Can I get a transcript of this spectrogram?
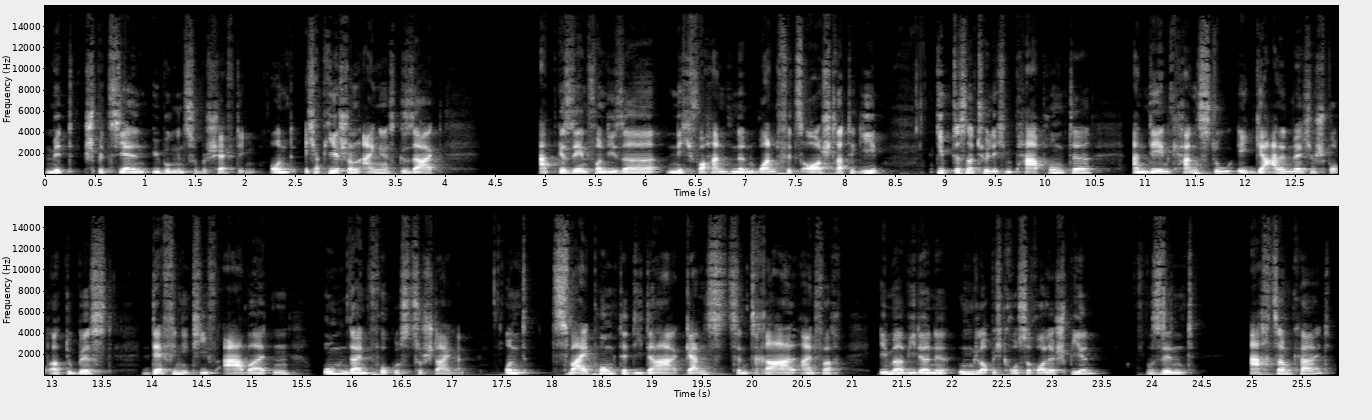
mit speziellen Übungen zu beschäftigen. Und ich habe hier schon eingangs gesagt, abgesehen von dieser nicht vorhandenen One-Fits-All-Strategie, gibt es natürlich ein paar Punkte, an denen kannst du, egal in welcher Sportart du bist, definitiv arbeiten, um deinen Fokus zu steigern. Und zwei Punkte, die da ganz zentral einfach immer wieder eine unglaublich große Rolle spielen, sind Achtsamkeit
